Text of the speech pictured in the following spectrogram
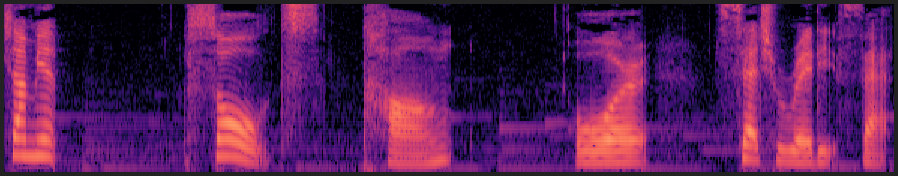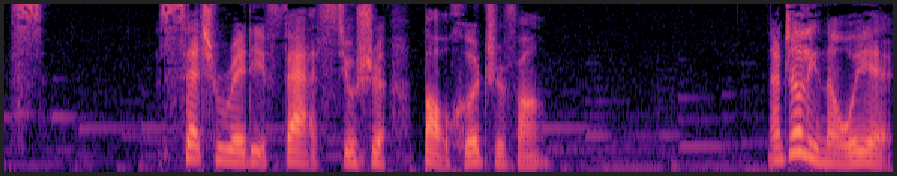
下面 salts 糖，or saturated fats。Saturated fats 就是饱和脂肪。那这里呢，我也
